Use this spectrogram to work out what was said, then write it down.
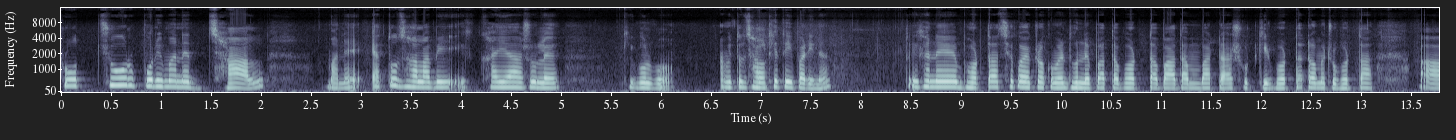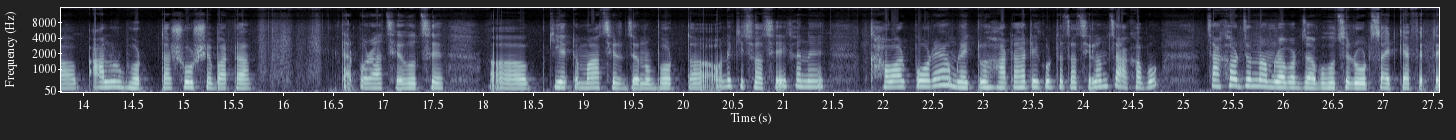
প্রচুর পরিমাণে ঝাল। মানে এত ঝাল আমি খাইয়া আসলে কি বলব? আমি তো ঝাল খেতেই পারি না। তো এখানে ভর্তা আছে কয়েক রকমের, ধনে পাতা ভর্তা, বাদাম বাটা, শুটকির ভর্তা টমেটো ভর্তা আলুর ভর্তা, সর্ষে বাটা। তারপর আছে হচ্ছে কি একটা মাছের যেন ভর্তা, অনেক কিছু আছে। এখানে খাওয়ার পরে আমরা একটু হাঁটাহাঁটি করতে চাচ্ছিলাম, চা খাব। চা খাওয়ার জন্য আমরা আবার যাব হচ্ছে রোড সাইড ক্যাফেতে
